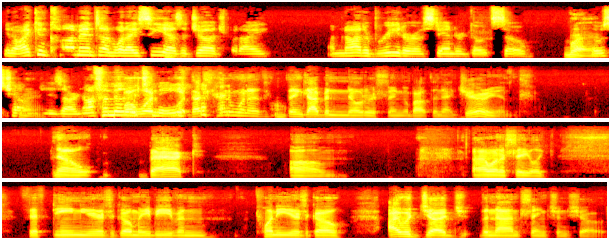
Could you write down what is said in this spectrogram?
you know, I can comment on what I see as a judge, but I, I'm not a breeder of standard goats, so Right. those right. challenges are not familiar well, what, to me. what, that's kind of one of the things I've been noticing about the Nigerians. Now, back, um, I want to say like 15 years ago, maybe even 20 years ago, I would judge the non-sanctioned shows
